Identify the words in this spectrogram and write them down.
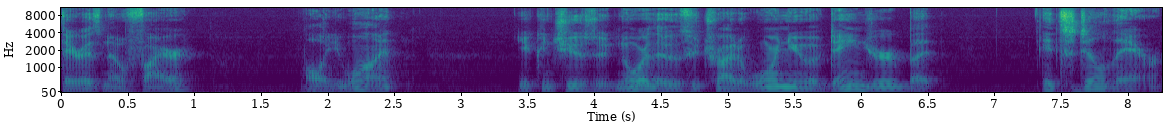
there is no fire all you want. You can choose to ignore those who try to warn you of danger, but it's still there.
